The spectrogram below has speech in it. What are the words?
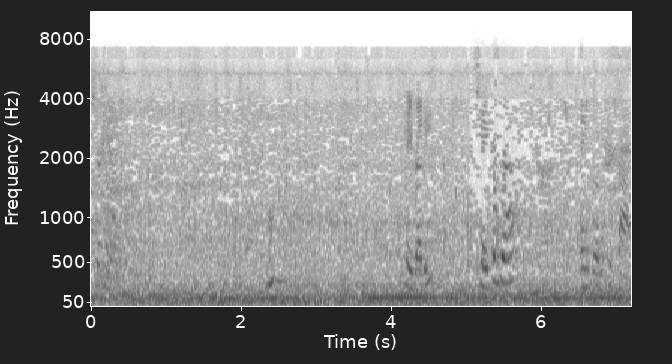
I your hand. Okay, ready? Take a breath and go to the side.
